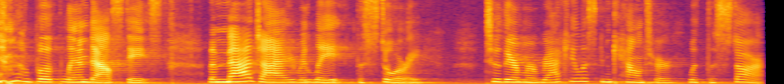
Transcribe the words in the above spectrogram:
In the book, Landau states the Magi relate the story to their miraculous encounter with the star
